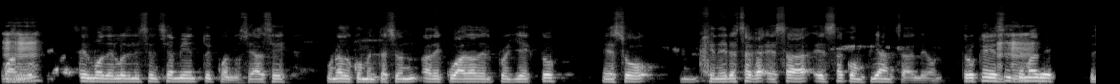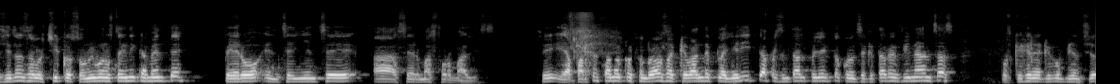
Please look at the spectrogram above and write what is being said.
Cuando se hace el modelo de licenciamiento y cuando se hace una documentación adecuada del proyecto, eso genera esa, esa, esa confianza, León. Creo que es el tema de decirles a los chicos, son muy buenos técnicamente, pero enséñense a ser más formales. ¿sí? Y aparte están acostumbrados a que van de playerita a presentar el proyecto con el secretario de Finanzas, pues ¿qué, genera, qué, confianza,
